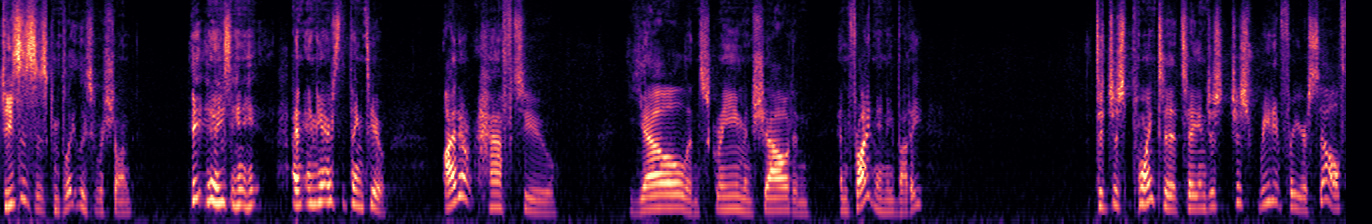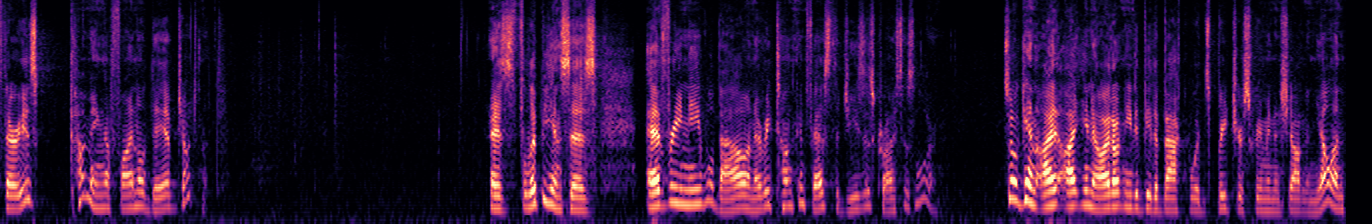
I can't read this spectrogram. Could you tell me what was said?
Jesus is completely switched on. He, he, and, and here's the thing, too. I don't have to yell and scream and shout and, and frighten anybody to just point to it, say, and just, just read it for yourself. There is coming a final day of judgment. As Philippians says, every knee will bow and every tongue confess that Jesus Christ is Lord. So again, I, I, you know I don't need to be the backwoods preacher screaming and shouting and yelling.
